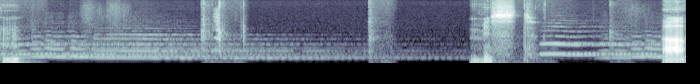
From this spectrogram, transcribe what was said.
Mhm. Mist. Ah,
